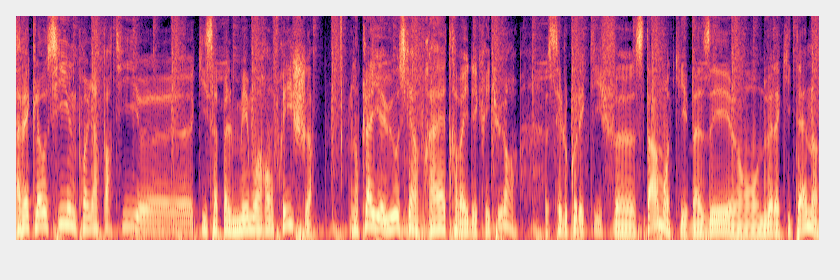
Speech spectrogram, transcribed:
avec là aussi une première partie euh, qui s'appelle Mémoire en friche. Donc là, il y a eu aussi un vrai travail d'écriture. C'est le collectif euh, Stamre qui est basé en Nouvelle-Aquitaine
